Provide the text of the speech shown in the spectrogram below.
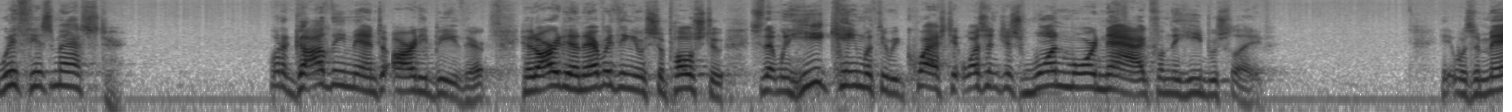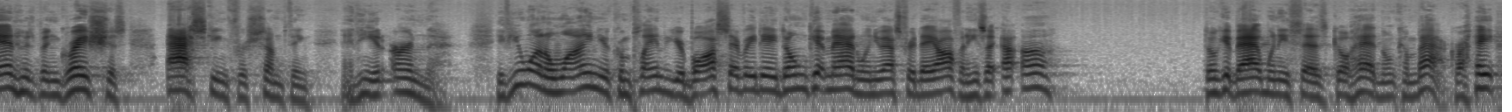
with his master. What a godly man to already be there. He had already done everything he was supposed to, so that when he came with the request, it wasn't just one more nag from the Hebrew slave. It was a man who's been gracious, asking for something, and he had earned that. If you want to whine, you complain to your boss every day, don't get mad when you ask for a day off, and he's like, uh uh-uh. uh don't get mad when he says, go ahead, don't come back, right?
